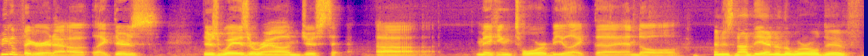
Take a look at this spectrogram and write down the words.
we can figure it out like there's there's ways around just uh, making tor be like the end all And it's not the end of the world if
